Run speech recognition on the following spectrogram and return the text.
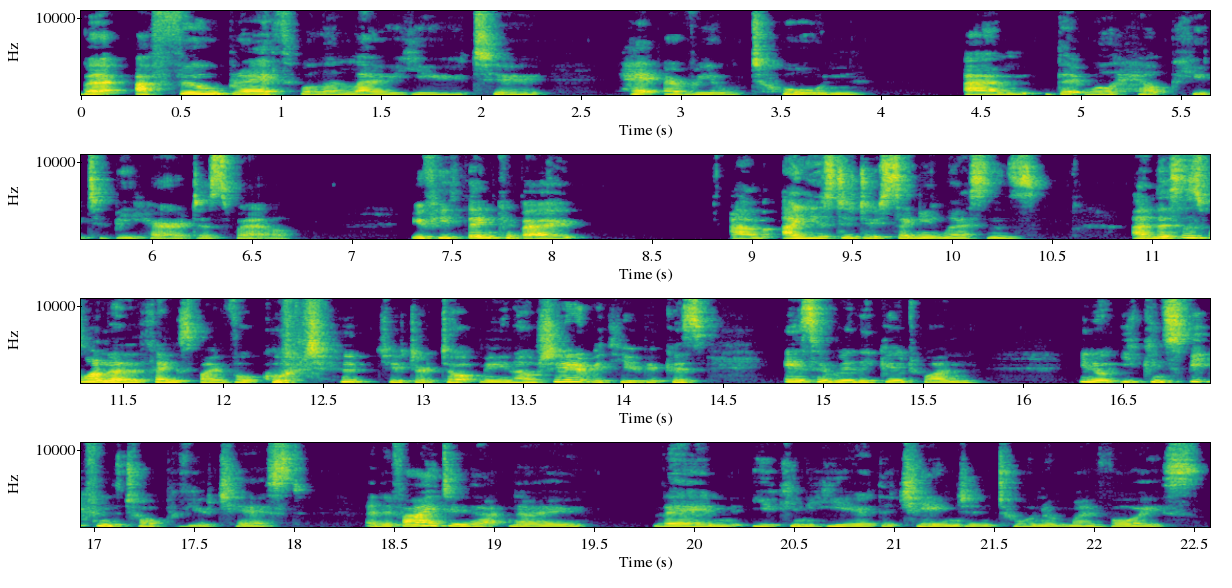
but a full breath will allow you to hit a real tone um, that will help you to be heard as well. If you think about, um, I used to do singing lessons, and this is one of the things my vocal tutor taught me, and I'll share it with you because it's a really good one. You know, you can speak from the top of your chest, and if I do that now, then you can hear the change in tone of my voice.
